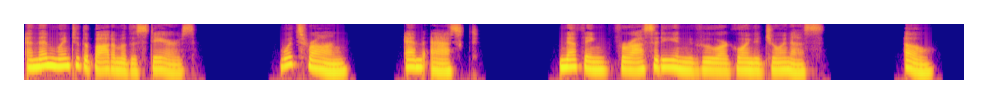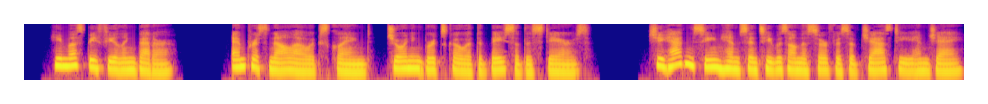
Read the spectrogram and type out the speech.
and then went to the bottom of the stairs. What's wrong? M asked. Nothing, Ferocity and Ngu are going to join us. Oh. He must be feeling better. Empress Nalau exclaimed, joining Brzko at the base of the stairs. She hadn't seen him since he was on the surface of Jazz TMJ.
